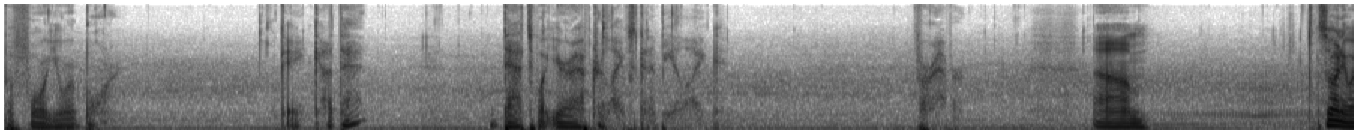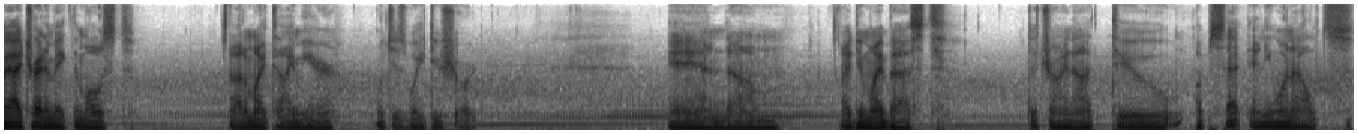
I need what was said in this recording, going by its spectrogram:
before you were born. Okay, got that? That's what your afterlife's going to be like forever. Um, so, anyway, I try to make the most out of my time here, which is way too short. And um, I do my best to try not to upset anyone else.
